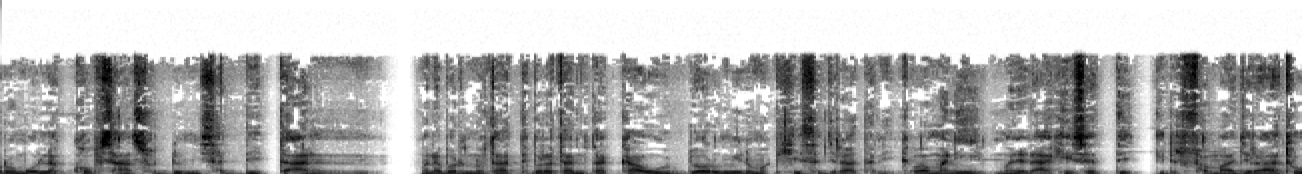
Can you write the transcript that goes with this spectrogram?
Oromoo lakkoofsaan soddomii saddeet ta'an mana barnootaatti baratan takkaa'u doormiidhuma keessa jiraatanii qabamanii manadhaa keessatti gidirfamaa jiraatu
